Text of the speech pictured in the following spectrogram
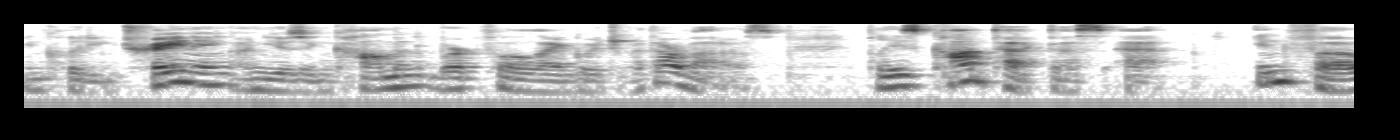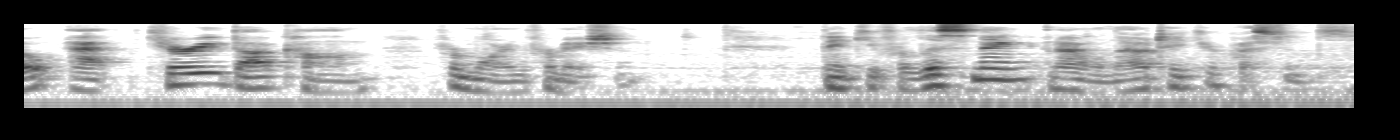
including training on using common workflow language with Arvados, please contact us at info at curii.com for more information. Thank you for listening, and I will now take your questions.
